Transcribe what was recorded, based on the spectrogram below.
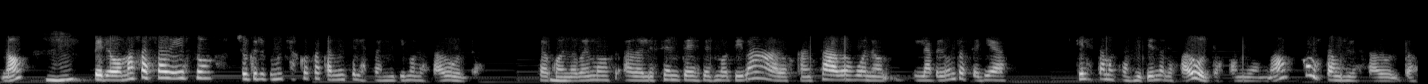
¿no? Pero más allá de eso, yo creo que muchas cosas también se las transmitimos los adultos sea, cuando vemos adolescentes desmotivados, cansados, bueno, la pregunta sería, ¿qué le estamos transmitiendo a los adultos también, no? ¿Cómo estamos los adultos?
